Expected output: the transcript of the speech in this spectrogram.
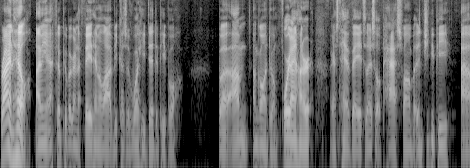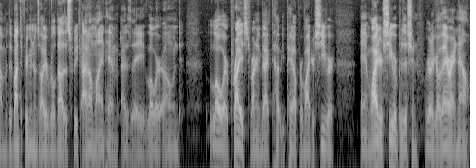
Brian Hill. I mean, I feel people are going to fade him a lot because of what he did to people but I'm I'm going to him. 4,900 against Tampa Bay. It's a nice little pass fun, but in GPP, um, Devonta Freeman was already ruled out this week. I don't mind him as a lower owned, lower priced running back to help you pay out for wide receiver. And wide receiver position, we're gonna go there right now.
